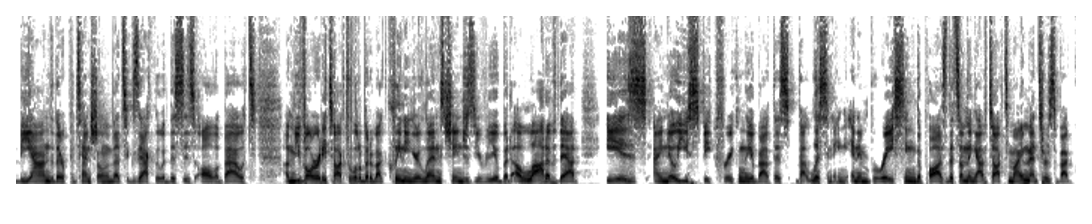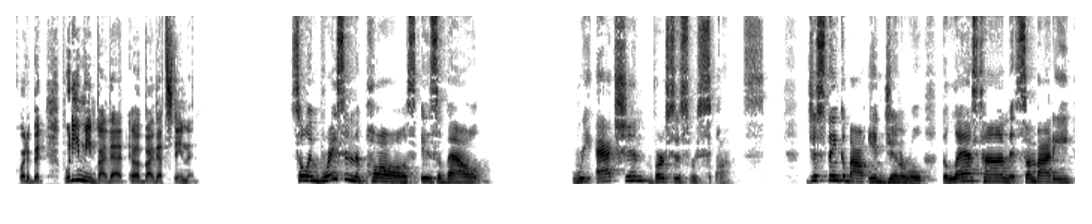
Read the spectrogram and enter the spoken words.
beyond their potential. And that's exactly what this is all about. Um, you've already talked a little bit about cleaning your lens changes your view, but a lot of that is, I know you speak frequently about this, about listening and embracing the pause. That's something I've talked to my mentors about quite a bit. What do you mean by that, uh, by that statement? So embracing the pause is about reaction versus response just think about in general the last time that somebody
